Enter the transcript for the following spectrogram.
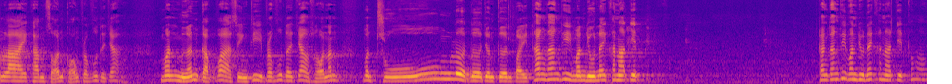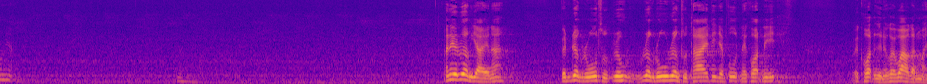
ำลายคำสอนของพระพุทธเจ้า มันเหมือนกับว่าสิ่งที่พระพุทธเจ้าสอนนั้น มันสูงเลิศเลอจนเกินไป ทั้งทั้งที่มันอยู่ในขณะจิต ทั้งทั้งที่มันอยู่ในขณะจิตของเราเนี่ยอันนี้เรื่องใหญ่นะ เป็นเรื่องรู้สุดเรื่องรู้เรื่องสุดท้ายที่จะพูดในคอร์สนี้ ไว้คอร์สอื่นค่อยว่ากันใหม่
